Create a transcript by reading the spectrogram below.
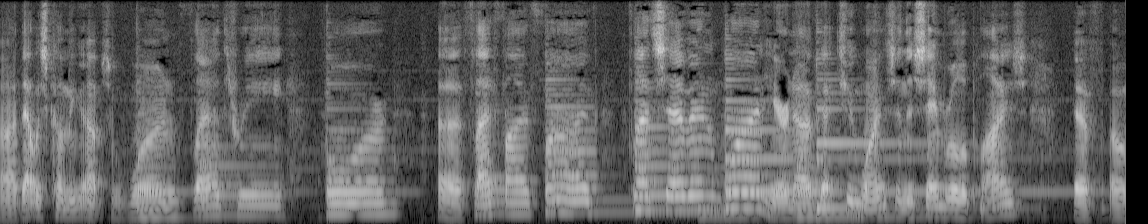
uh, that was coming up. So one, flat three, four, uh, flat five, five, flat seven, one. Here now I've got two ones, and the same rule applies. If uh,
